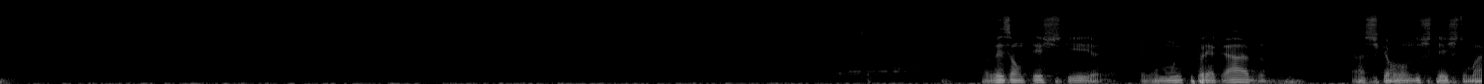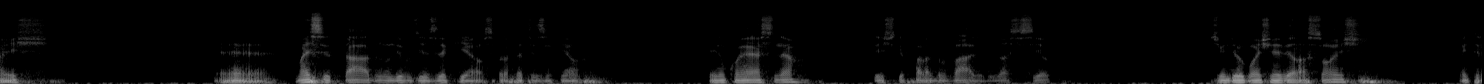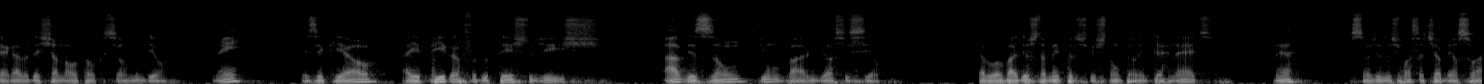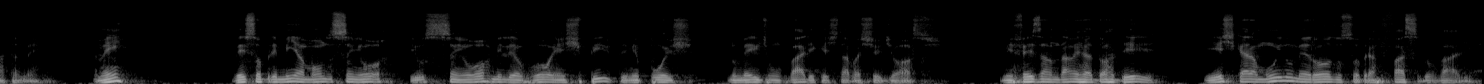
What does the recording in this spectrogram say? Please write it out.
Talvez é um texto que ele é muito pregado. Acho que é um dos textos mais é, mais citado no livro de Ezequiel, esse profeta Ezequiel. Quem não conhece, né? texto que fala do vale do Aço Seco. me deu algumas revelações. Vou entregar, vou deixar no altar o que o Senhor me deu. Amém? Ezequiel, a epígrafe do texto diz a visão de um vale de ossos secos. Quero louvar a Deus também pelos que estão pela internet, né? Que o Senhor Jesus possa te abençoar também. Amém? Veio sobre mim a mão do Senhor, e o Senhor me levou em espírito e me pôs no meio de um vale que estava cheio de ossos. Me fez andar ao redor dele, e eis que era muito numeroso sobre a face do vale.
